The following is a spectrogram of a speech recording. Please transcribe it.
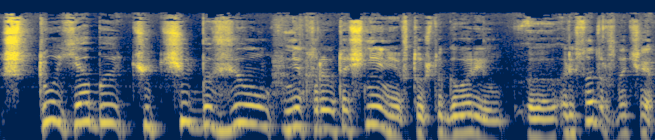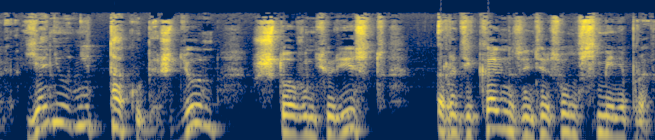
что я бы чуть-чуть бы ввел некоторые уточнения в то, что говорил э, Александр вначале. Я не, не так убежден, что авантюрист радикально заинтересован в смене правил.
